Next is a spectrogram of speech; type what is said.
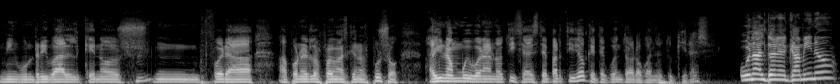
ningún rival que nos mm, fuera a poner los problemas que nos puso. Hay una muy buena noticia de este partido que te cuento ahora cuando tú quieras. Un alto en el camino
